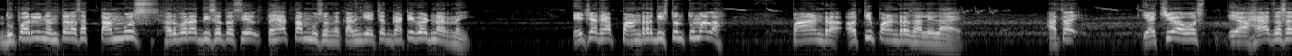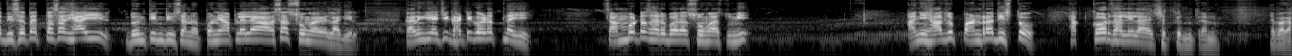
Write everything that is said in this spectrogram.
दुपारी नंतर असा तांबूस हरभरा दिसत असेल तर ह्या तांबूस सांगा कारण की याच्यात घाटी घडणार नाही. याच्यात ह्या पांढरा दिसतो ना तुम्हाला? पांढरा अति पांढरा झालेला आहे. आता याची अवस्था ह्या जसा दिसत आहे तसाच ह्या येईल दोन तीन दिवसानं पण हे आपल्याला असाच सोंगावे लागेल. कारण की याची घाटी घडत नाही. चांबटच हरभरा सोंगा तुम्ही. आणि हा जो पांढरा दिसतो ह्या कर झालेला आहे शेतकरी मित्रांनो. हे बघा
